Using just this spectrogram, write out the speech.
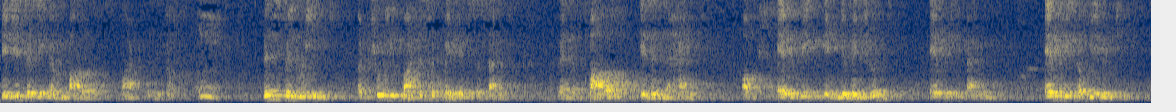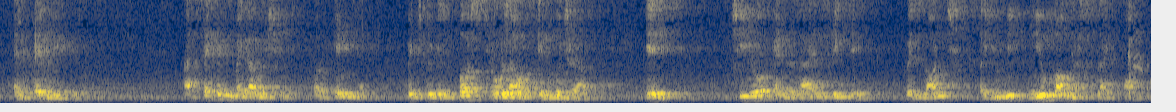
digitally empowered smart villages. This will mean a truly participative society where the power is in the hands of every individual, every family, every community, and every business. Our second mega mission for India, which we will first roll out in Gujarat, is Jio and Reliance Retail will launch a unique new commerce platform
